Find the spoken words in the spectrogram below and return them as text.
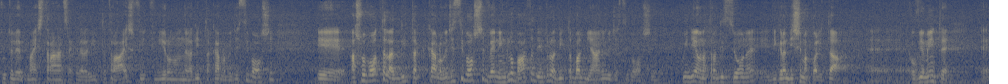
tutte le maestranze anche della ditta Trice finirono nella ditta Carlo Vegezzi Bossi e a sua volta la ditta Carlo Vegezzi Bossi venne inglobata dentro la ditta Balbiani Vegezzi Bossi, quindi è una tradizione di grandissima qualità. Eh, ovviamente eh,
